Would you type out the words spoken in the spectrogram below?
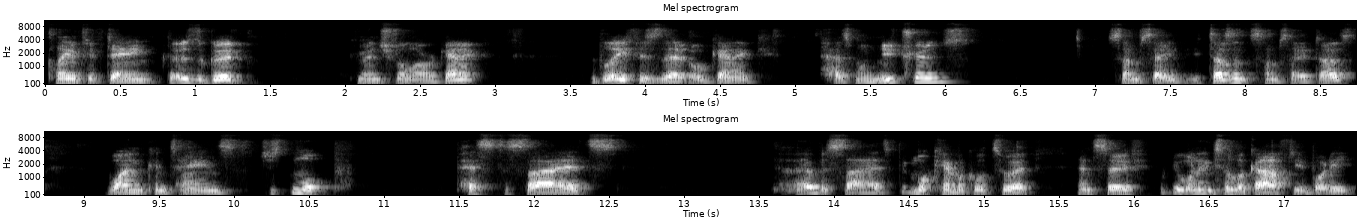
Clean 15, those are good, conventional or organic. The belief is that organic has more nutrients. Some say it doesn't, some say it does. One contains just more pesticides, herbicides, a bit more chemical to it. And so if you're wanting to look after your body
